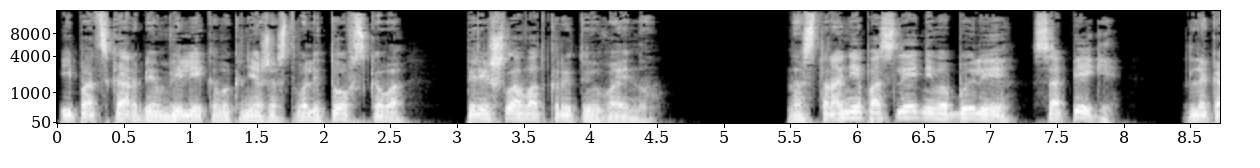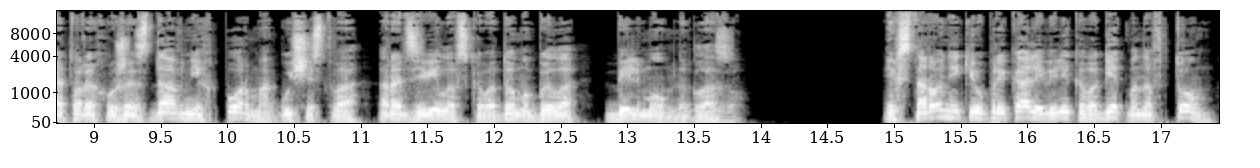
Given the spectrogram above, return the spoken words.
и подскарбием великого княжества Литовского перешла в открытую войну. На стороне последнего были сапеги, для которых уже с давних пор могущество Радзивилловского дома было бельмом на глазу. Их сторонники упрекали великого Гетмана в том,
